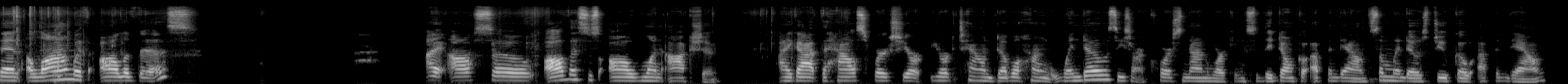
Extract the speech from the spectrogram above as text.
Then along with all of this, I also, all this is all one auction. I got the Houseworks York, Yorktown double hung windows. These are, of course, non-working, so they don't go up and down. Some windows do go up and down.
